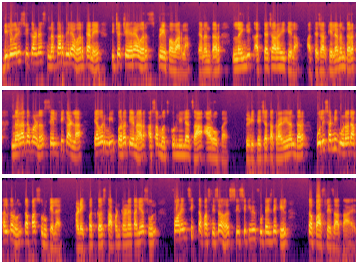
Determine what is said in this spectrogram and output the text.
डिलिव्हरी स्वीकारण्यास नकार दिल्यावर त्याने तिच्या चेहऱ्यावर स्प्रे फवारला. त्यानंतर लैंगिक अत्याचारही केला. अत्याचार केल्यानंतर नराधमानं सेल्फी काढला. त्यावर मी परत येणार असा मजकूर लिहिल्याचा आरोप आहे. पीडितेच्या तक्रारीनंतर पोलिसांनी गुन्हा दाखल करून तपास सुरू केलाय. अनेक पथकं स्थापन करण्यात आली असून फॉरेन्सिक तपासणीसह सीसीटीव्ही फुटेज देखील तपासले जात आहेत.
